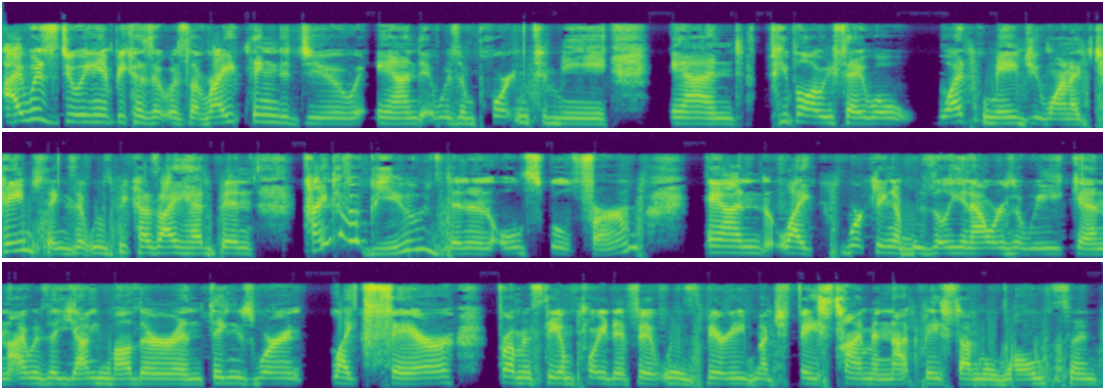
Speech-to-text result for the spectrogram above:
I was doing it because it was the right thing to do and it was important to me. And people always say, well, what made you want to change things? It was because I had been kind of abused in an old school firm and like working a bazillion hours a week. And I was a young mother and things weren't like fair from a standpoint if it was very much FaceTime and not based on results. And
